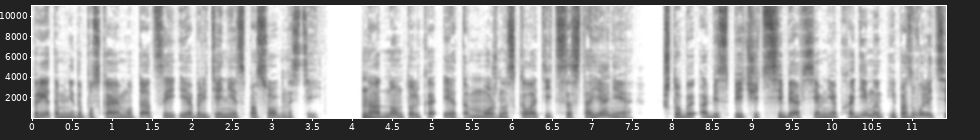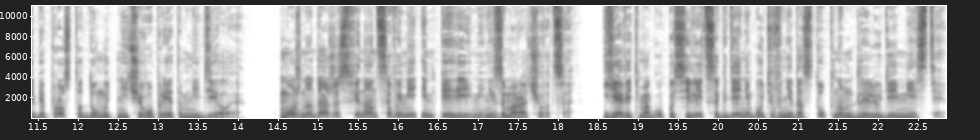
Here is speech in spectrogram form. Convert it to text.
при этом не допуская мутаций и обретения способностей. На одном только этом можно сколотить состояние, чтобы обеспечить себя всем необходимым и позволить себе просто думать, ничего при этом не делая. Можно даже с финансовыми империями не заморачиваться — я ведь могу поселиться где-нибудь в недоступном для людей месте.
